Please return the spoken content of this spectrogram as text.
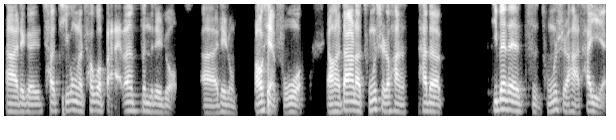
啊，这个超提供了超过百万份的这种呃这种保险服务。然后当然了，同时的话呢，它的即便在此同时哈，它也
